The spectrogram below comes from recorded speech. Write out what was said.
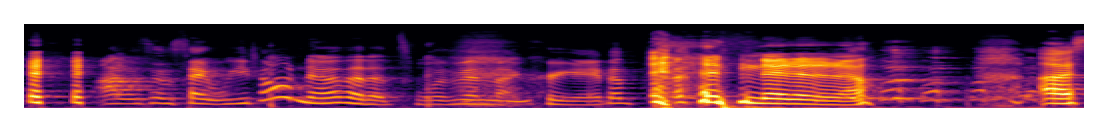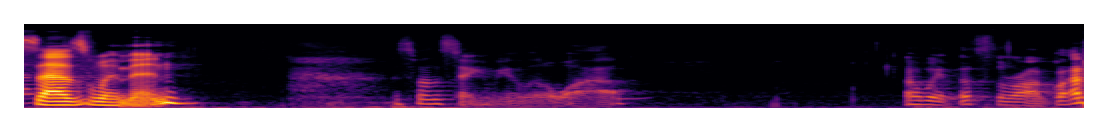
I was going to say, we don't know that it's women that created this. no, no, no, no. Us as women. This one's taking me a little while. Oh wait, that's the wrong one.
